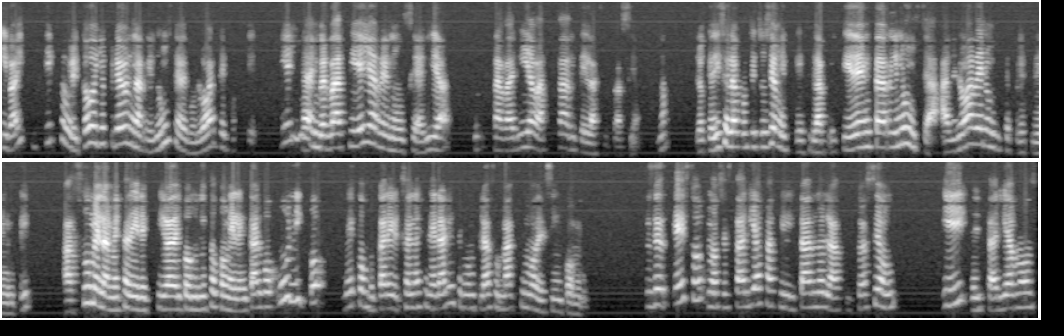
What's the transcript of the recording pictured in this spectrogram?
y va a insistir sobre todo, yo creo, en la renuncia de Boluarte, porque ella, en verdad, si ella renunciaría, agravaría bastante la situación, ¿no? Lo que dice la Constitución es que si la presidenta renuncia al no haber un vicepresidente, asume la mesa directiva del Congreso con el encargo único de convocar elecciones generales en un plazo máximo de cinco meses. Entonces, eso nos estaría facilitando la situación y estaríamos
